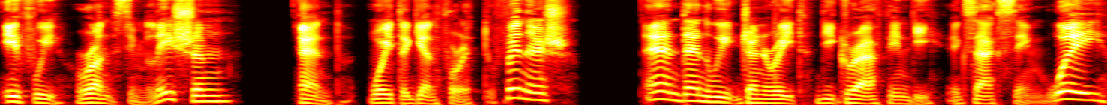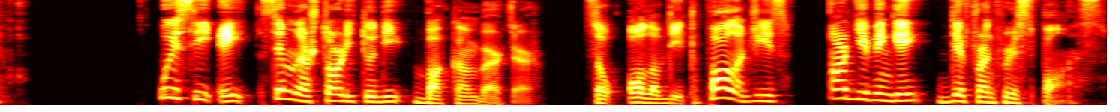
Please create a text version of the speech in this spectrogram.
if we run the simulation and wait again for it to finish, and then we generate the graph in the exact same way, we see a similar story to the buck converter. So all of the topologies are giving a different response.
